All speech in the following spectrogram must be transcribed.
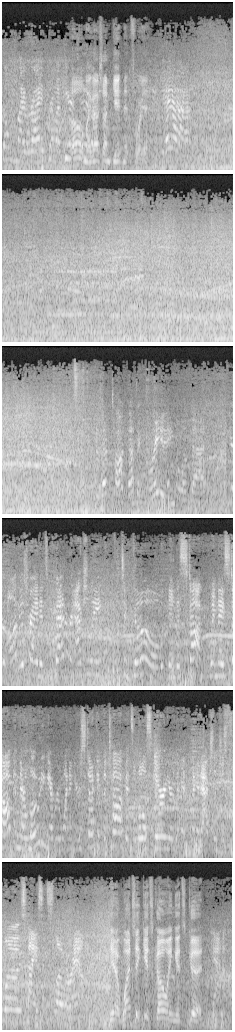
filmed my ride from up here. Oh too. my gosh, I'm getting it for you. Yeah. Top, that's a great angle of that. If on this ride, it's better actually to go than to stop. When they stop and they're loading everyone and you're stuck at the top, it's a little scarier than it, when it actually just flows nice and slow around. Yeah, once it gets going, it's good. Yeah.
